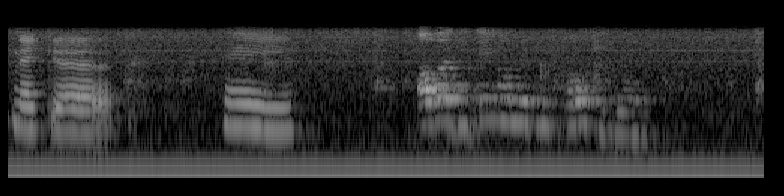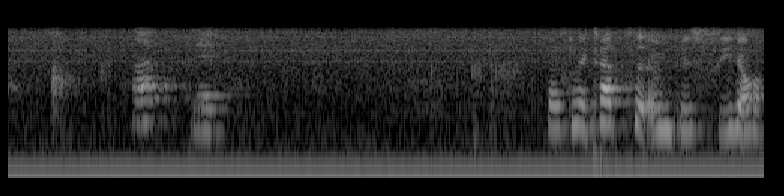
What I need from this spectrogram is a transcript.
Schnecke. Hey. Aber die Dinger müssen draußen sein. Hat Klepp. Da ist eine Katze im Visier.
